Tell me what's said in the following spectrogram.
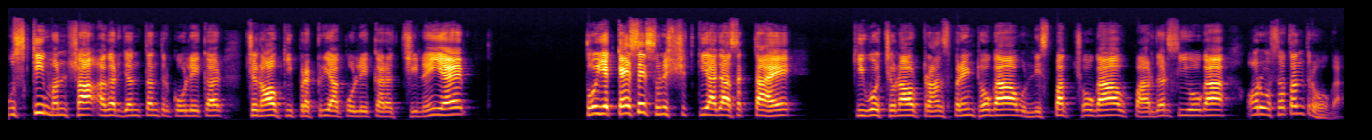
उसकी मंशा अगर जनतंत्र को लेकर, चुनाव की प्रक्रिया को लेकर अच्छी नहीं है तो यह कैसे सुनिश्चित किया जा सकता है कि वो चुनाव ट्रांसपेरेंट होगा, वो निष्पक्ष होगा, वो पारदर्शी होगा और वो स्वतंत्र होगा?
